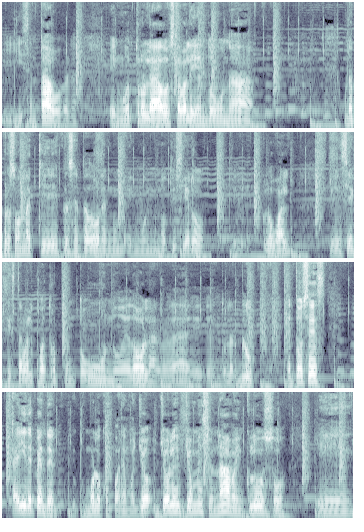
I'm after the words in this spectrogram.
y, centavos, ¿verdad? En otro lado estaba leyendo una, una persona que es presentadora en un, noticiero eh, global que decía que estaba el 4.1 de dólar, ¿verdad? Eh, el dólar blue. Entonces, ahí depende cómo lo comparemos. Yo, yo, les, yo mencionaba incluso eh,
